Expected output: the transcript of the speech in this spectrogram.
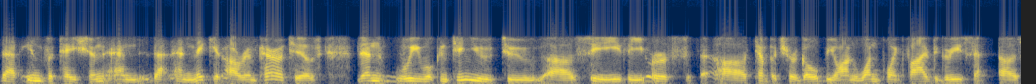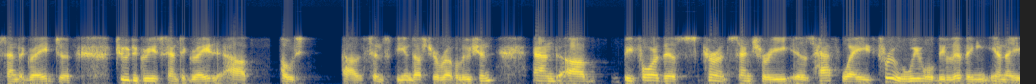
that invitation and that and make it our imperative, then we will continue to uh, see the Earth's uh, temperature go beyond 1.5 degrees uh, centigrade to 2 degrees centigrade uh, post uh, since the Industrial Revolution, and uh, before this current century is halfway through, we will be living in a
